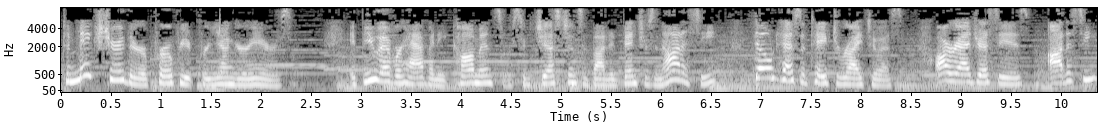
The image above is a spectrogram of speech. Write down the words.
to make sure they're appropriate for younger ears. If you ever have any comments or suggestions about Adventures in Odyssey, don't hesitate to write to us. Our address is Odyssey,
